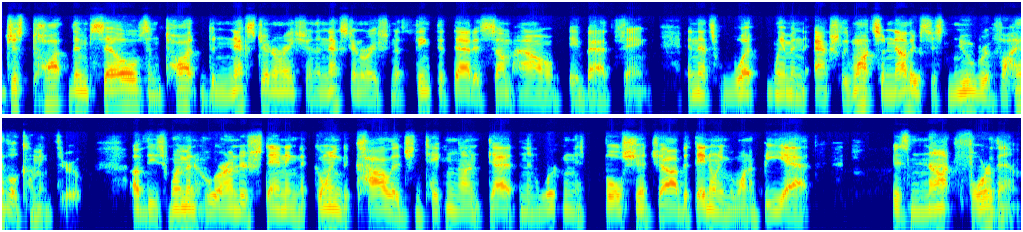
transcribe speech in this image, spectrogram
just taught themselves and taught the next generation, the next generation, to think that that is somehow a bad thing, and that's what women actually want. So now there's this new revival coming through of these women who are understanding that going to college and taking on debt and then working this bullshit job that they don't even want to be at is not for them.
